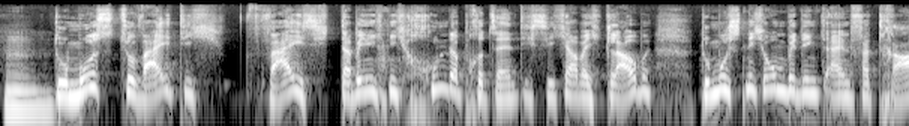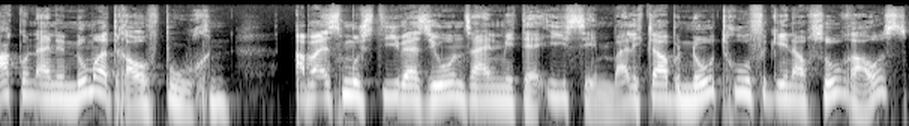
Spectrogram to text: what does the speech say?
Hm. Du musst, soweit ich weiß, da bin ich nicht hundertprozentig sicher, aber ich glaube, du musst nicht unbedingt einen Vertrag und eine Nummer drauf buchen. Aber es muss die Version sein mit der eSIM, weil ich glaube, Notrufe gehen auch so raus,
